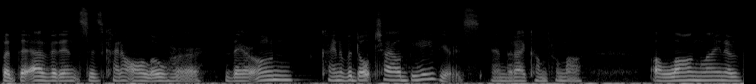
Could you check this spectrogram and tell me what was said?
but the evidence is kind of all over their own kind of adult child behaviors, and that I come from a, a long line of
